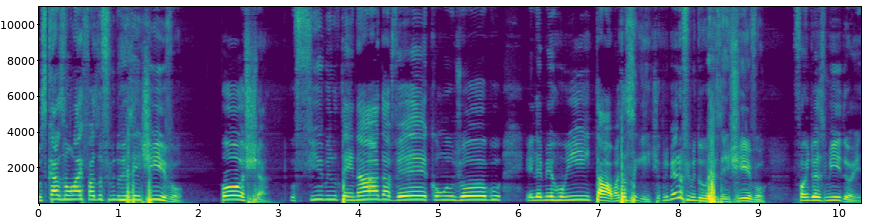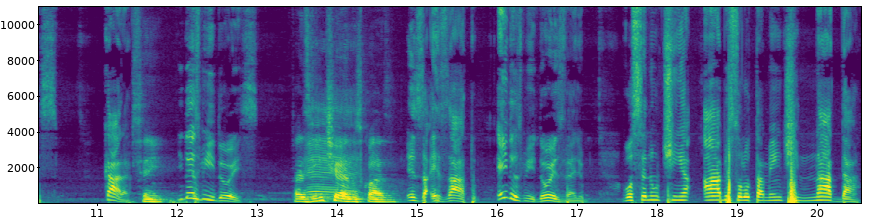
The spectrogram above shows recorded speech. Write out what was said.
os caras vão lá e fazem o filme do Resident Evil. Poxa, o filme não tem nada a ver com o jogo, ele é meio ruim e tal. Mas é o seguinte, o primeiro filme do Resident Evil foi em 2002. Cara, Sim. em 2002... Faz 20 é... anos quase. Exa exato. Em 2002, velho, você não tinha absolutamente nada,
